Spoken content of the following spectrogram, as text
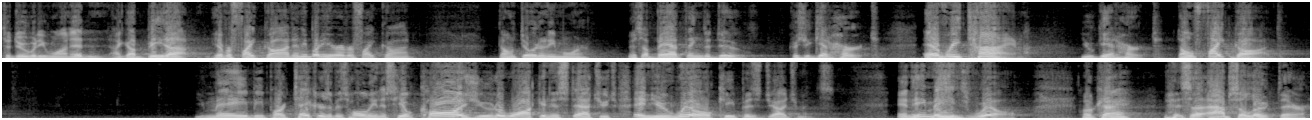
to do what he wanted, and I got beat up. You ever fight God? Anybody here ever fight God? Don't do it anymore. It's a bad thing to do because you get hurt. Every time you get hurt. Don't fight God. You may be partakers of his holiness. He'll cause you to walk in his statutes, and you will keep his judgments. And he means will. Okay? It's an absolute there.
